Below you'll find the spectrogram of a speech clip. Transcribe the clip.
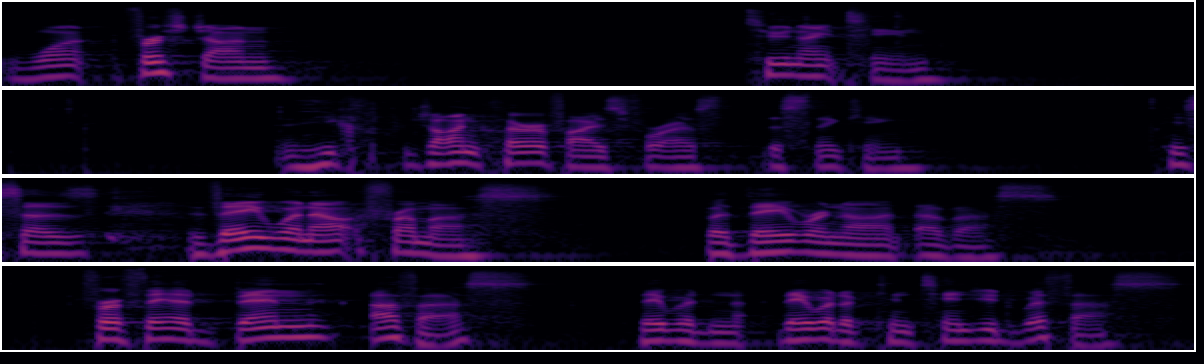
1, 1 John 2:19, and he, John clarifies for us this thinking. He says, "They went out from us, but they were not of us. For if they had been of us, they would, they would have continued with us.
